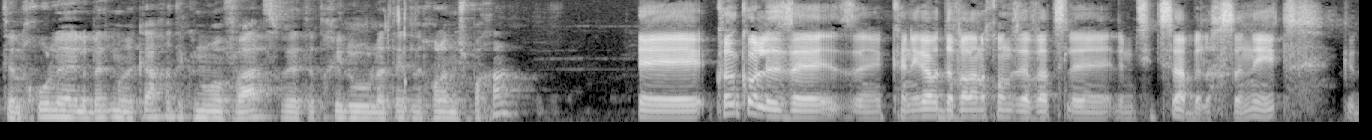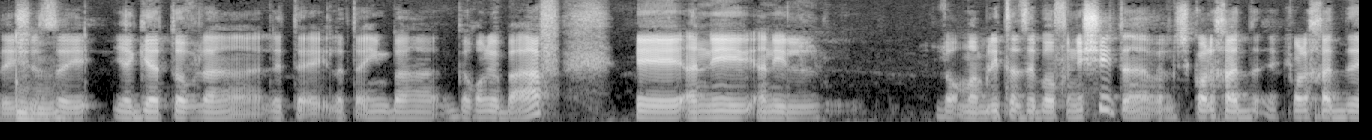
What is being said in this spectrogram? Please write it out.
תלכו לבית מרקחת, תקנו אבץ ותתחילו לתת לכל המשפחה? אה, קודם כל זה, זה כנראה הדבר הנכון זה אבץ למציצה בלחסנית כדי. שזה יגיע טוב לת, לתאים בגרון ובאף אה, אני, אני לא ממליץ על זה באופן אישי אבל שכל אחד, כל אחד אה,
